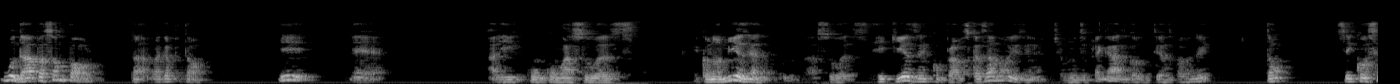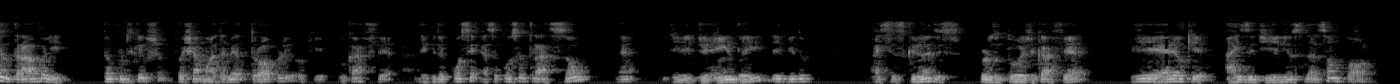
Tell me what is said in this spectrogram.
mudar para São Paulo, tá, para a capital. E é, ali com, com as suas economias, né, as suas riquezas, né, comprava os casarões, né, tinha muitos empregados, igual o texto falando aí. Então, se concentrava ali. Então, por isso que foi chamada metrópole okay, do café, devido a essa concentração né, de, de, renda aí, devido a esses grandes produtores de café vierem o quê? a residir ali na cidade de São Paulo.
